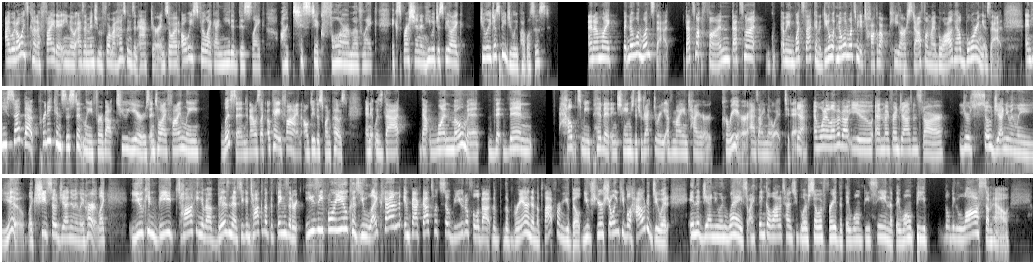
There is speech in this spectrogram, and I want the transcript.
I would always kind of fight it. You know, as I mentioned before, my husband's an actor. And so I'd always feel like I needed this like artistic form of like expression. And he would just be like, Julie, just be Julie publicist. And I'm like, but no one wants that. That's not fun. That's not, I mean, what's that going to do? You know what? No one wants me to talk about PR stuff on my blog. How boring is that? And he said that pretty consistently for about two years until I finally listened and I was like, okay, fine, I'll do this one post. And it was that, that one moment that then helped me pivot and change the trajectory of my entire career as I know it today. Yeah. And what I love about you and my friend Jasmine Star you're so genuinely you. Like she's so genuinely her. Like you can be talking about business. You can talk about the things that are easy for you because you like them. In fact, that's what's so beautiful about the, the brand and the platform you built. you are showing people how to do it in a genuine way. So I think a lot of times people are so afraid that they won't be seen, that they won't be, they'll be lost somehow.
